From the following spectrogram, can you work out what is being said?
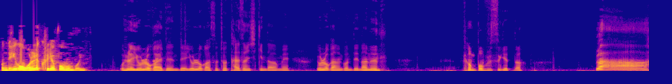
근데 이거 원래 clear 법은 뭐임? 원래 요로 가야 되는데 요로 가서 저 탈선 시킨 다음에 요로 가는 건데 나는 편법을 쓰겠다. 으아!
